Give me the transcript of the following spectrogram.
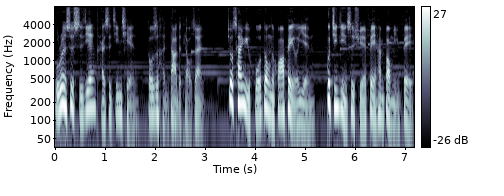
无论是时间还是金钱，都是很大的挑战。就参与活动的花费而言，不仅仅是学费和报名费，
